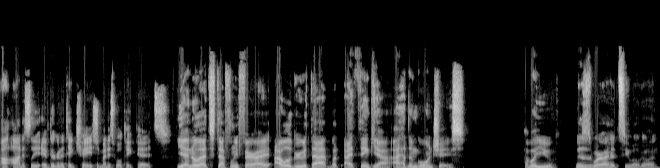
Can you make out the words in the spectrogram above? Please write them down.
uh, honestly, if they're gonna take Chase, you might as well take Pitts. Yeah, no, that's definitely fair. I, I will agree with that, but I think, yeah, I had them going Chase. How about you? This is where I had Sewell going.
